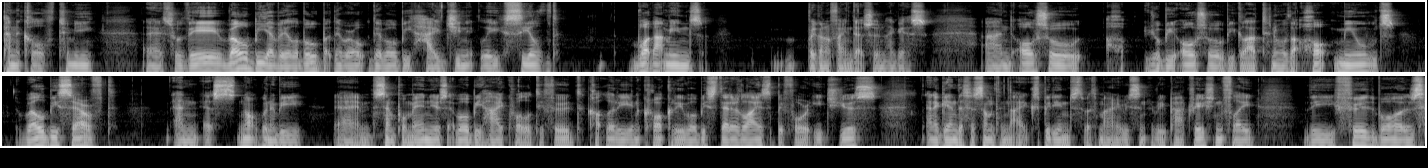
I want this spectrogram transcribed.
pinnacle to me. Uh, so they will be available, but they will they will be hygienically sealed. What that means, we're gonna find out soon, I guess. And also, you'll be also be glad to know that hot meals will be served, and it's not going to be um, simple menus. It will be high quality food. Cutlery and crockery will be sterilised before each use. And again, this is something that I experienced with my recent repatriation flight the food was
